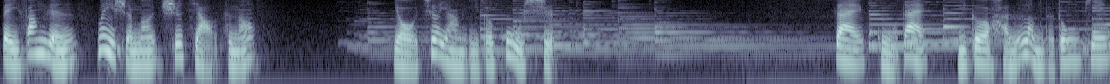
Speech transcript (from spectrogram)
北方人。为什么吃饺子呢？有这样一个故事：在古代，一个很冷的冬天，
